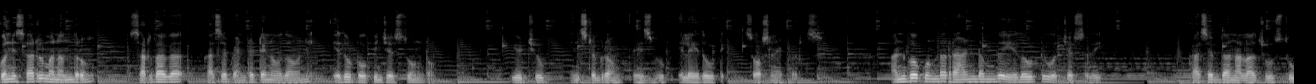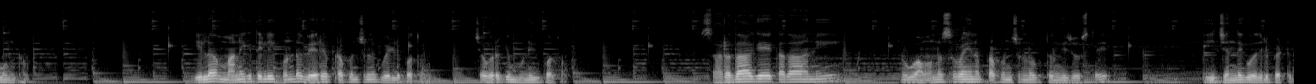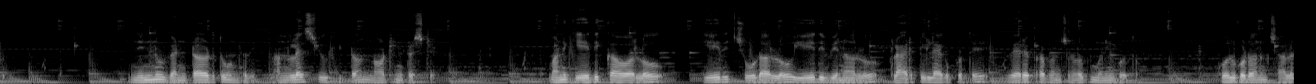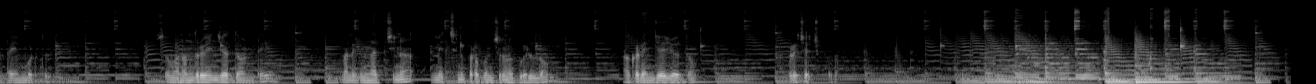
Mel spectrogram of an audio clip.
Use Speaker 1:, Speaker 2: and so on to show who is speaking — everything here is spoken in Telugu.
Speaker 1: కొన్నిసార్లు మనందరం సరదాగా కాసేపు ఎంటర్టైన్ అవుదామని ఏదో ఒకటి చేస్తూ ఉంటాం. యూట్యూబ్ ఇన్స్టాగ్రామ్ ఫేస్బుక్ ఇలా ఏదో ఒకటి సోషల్ నెట్వర్క్స్ అనుకోకుండా ర్యాండమ్గా ఏదో ఒకటి వచ్చేస్తుంది. కాసేపు దాన్ని అలా చూస్తూ ఉంటాం. ఇలా మనకి తెలియకుండా వేరే ప్రపంచంలోకి వెళ్ళిపోతాం. చివరికి మునిగిపోతాం. సరదాగే కదా అని నువ్వు అనవసరమైన ప్రపంచంలోకి తొంగి చూస్తే ఈ జిందగీ వదిలిపెట్టదు. నిన్ను వెంటాడుతూ ఉంటుంది. Unless you hit on not interested మనకి ఏది కావాలో ఏది చూడాలో ఏది వినాలో క్లారిటీ లేకపోతే వేరే ప్రపంచంలోకి మునిగిపోతాం. కోలుకోవడానికి చాలా టైం పడుతుంది. సో మనందరం ఏం చేద్దాం అంటే మనకి నచ్చిన మెచ్చిన ప్రపంచంలోకి వెళ్దాం. అక్కడ ఎంజాయ్ చేద్దాం. అక్కడే చచ్చిపోదాం.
